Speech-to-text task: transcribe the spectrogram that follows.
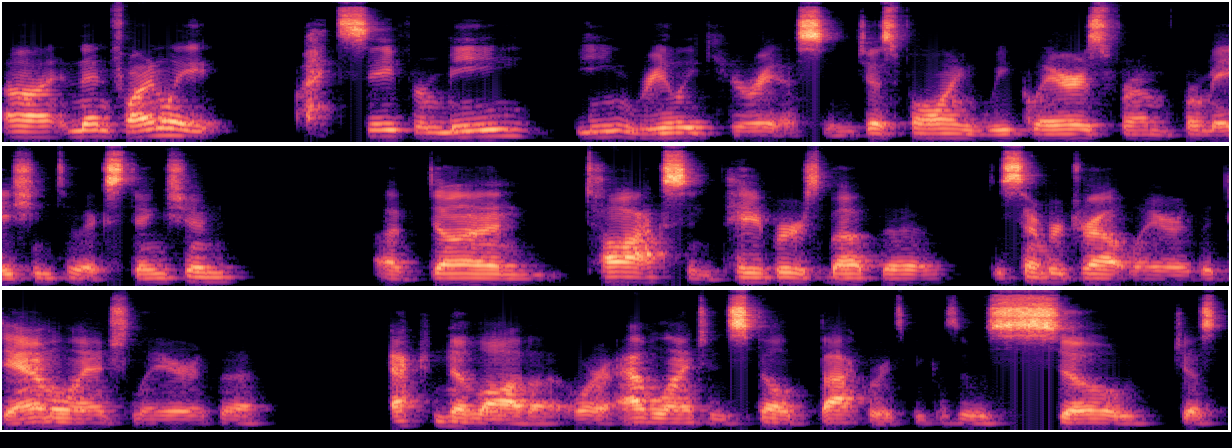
Uh, and then finally, I'd say for me, being really curious and just following weak layers from formation to extinction. I've done talks and papers about the December drought layer, the Damalanche layer, the Eknalava, or avalanches spelled backwards because it was so just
